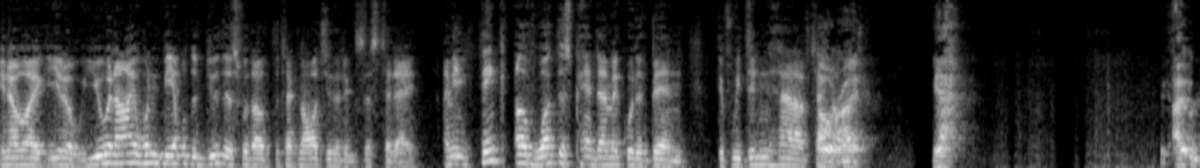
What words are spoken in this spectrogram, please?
You know, like, you know, you and I wouldn't be able to do this without the technology that exists today. I mean, think of what this pandemic would have been if we didn't have technology. Oh, right. Yeah. I,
